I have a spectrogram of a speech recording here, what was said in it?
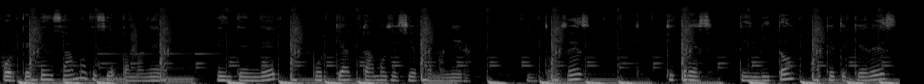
por qué pensamos de cierta manera, entender por qué actuamos de cierta manera. Entonces, ¿qué crees? Te invito a que te quedes,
